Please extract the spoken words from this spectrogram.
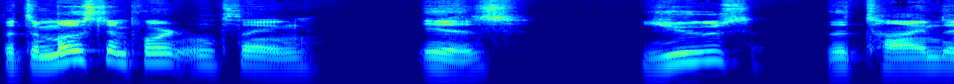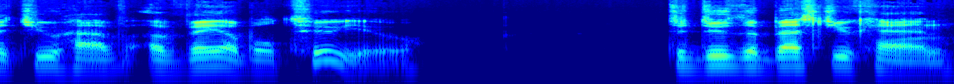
But the most important thing is use the time that you have available to you to do the best you can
